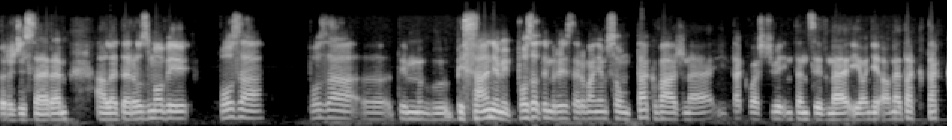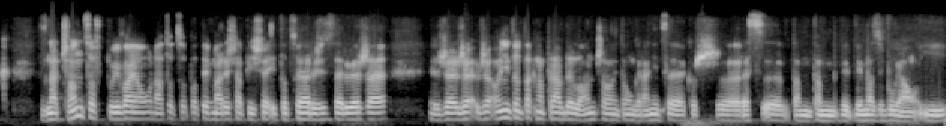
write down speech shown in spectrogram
reżyserem, ale te rozmowy poza, poza e, tym pisaniem i poza tym reżyserowaniem są tak ważne i tak właściwie intensywne i one, one tak, tak znacząco wpływają na to, co potem Marysia pisze i to, co ja reżyseruję, że, że, że, że oni to tak naprawdę łączą i tą granicę jakoś e, res, e, tam, tam wymazywują. I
